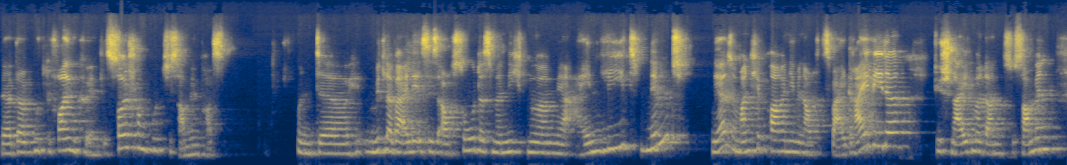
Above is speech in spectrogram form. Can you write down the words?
ja, da gut gefallen könnte. Es soll schon gut zusammenpassen. Und äh, mittlerweile ist es auch so, dass man nicht nur mehr ein Lied nimmt, ja, also manche Paare nehmen auch zwei, drei Lieder, die schneiden wir dann zusammen.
